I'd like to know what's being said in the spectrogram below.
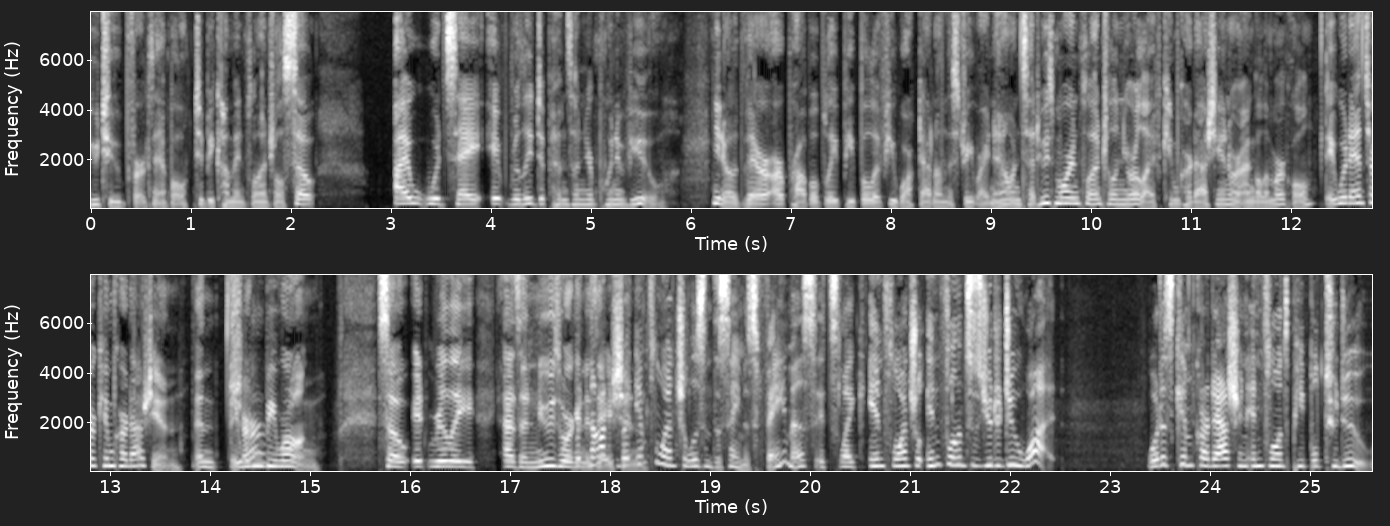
YouTube, for example, to become influential. So I would say it really depends on your point of view. You know, there are probably people, if you walked out on the street right now and said, Who's more influential in your life, Kim Kardashian or Angela Merkel? They would answer Kim Kardashian, and they wouldn't be wrong. So it really, as a news but, not, organization, but influential isn't the same as famous it's like influential influences you to do what what does kim kardashian influence people to do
